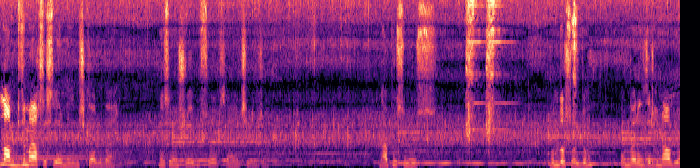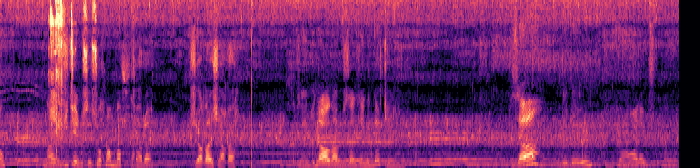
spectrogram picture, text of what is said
Lan bizim ayak seslerimizmiş galiba. Neyse ben şuraya bir sol sağa çevireceğim. Ne yapıyorsunuz? Bunu da soydum. Onların zırhını alıyorum. Lan hiç elbisesi yok lan bunlar fukara. Şaka şaka. Zengin Allah bizden zengin derken yani. Bize dedeğin imkanı kadar bir fukara var.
